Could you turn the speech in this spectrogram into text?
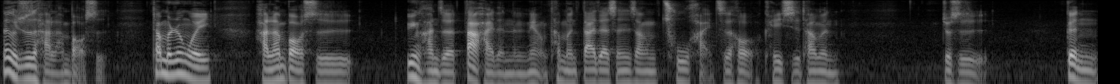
那个就是海蓝宝石。他们认为海蓝宝石。蕴含着大海的能量，他们带在身上出海之后，可以使他们就是更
